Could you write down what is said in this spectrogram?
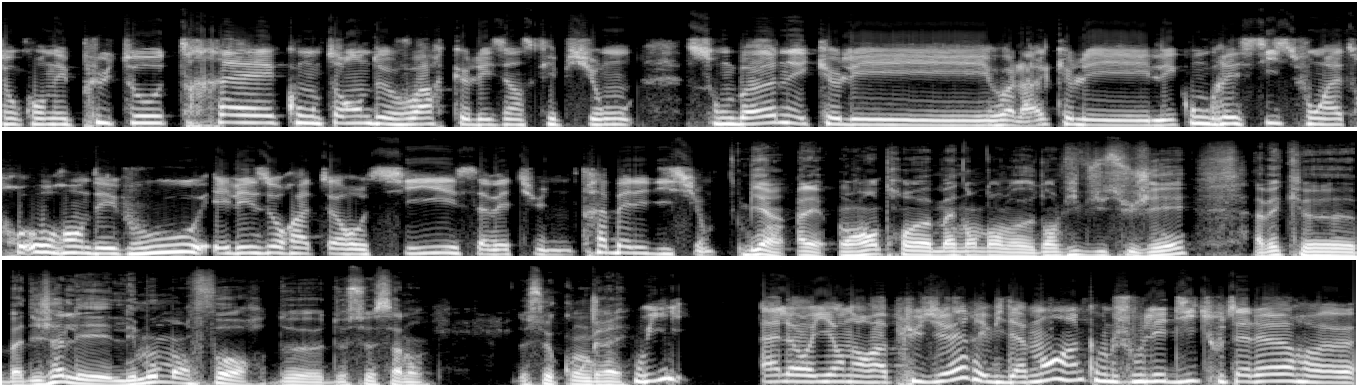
donc on est plutôt très content de voir que les inscriptions sont bonnes et que les voilà que les, les congressistes vont être au rendez-vous et les orateurs aussi. ça va être une très belle édition. Bien, allez, on rentre maintenant dans le, dans le vif du sujet avec bah déjà les, les moments forts de, de ce salon, de ce congrès. Oui, alors il y en aura plusieurs évidemment, hein. comme je vous l'ai dit tout à l'heure, euh,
